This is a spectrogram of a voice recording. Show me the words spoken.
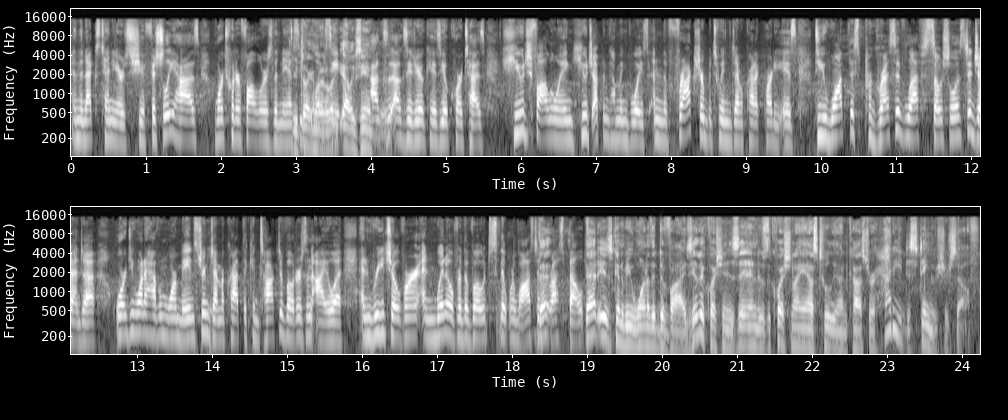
in the next 10 years. She officially has more Twitter followers than Nancy You're talking Pelosi. About like Alexandria. Alexandria Ocasio-Cortez, huge following, huge up-and-coming voice, and the fracture between the Democratic Party is: Do you want this progressive left socialist agenda, or do you want to have a more mainstream Democrat that can talk to voters in Iowa? Iowa and reach over and win over the votes that were lost in the Rust Belt. That is going to be one of the divides. The other question is, and it was the question I asked Julian Castro, how do you distinguish yourself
